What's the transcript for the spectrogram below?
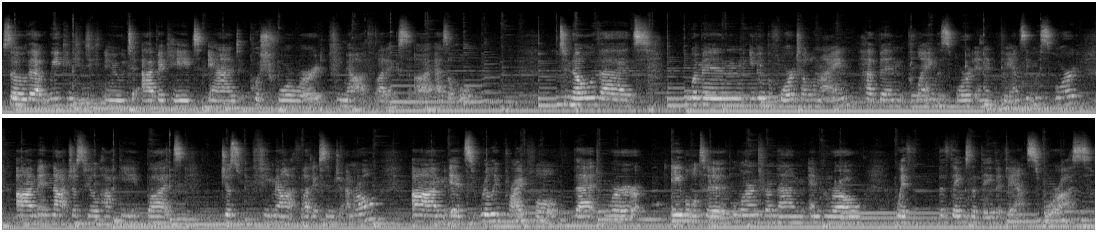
so that we can continue to advocate and push forward female athletics uh, as a whole. To know that women, even before Title IX, have been playing the sport and advancing the sport, um, and not just field hockey, but just female athletics in general. Um, it's really prideful that we're able to learn from them and grow with the things that they've advanced for us.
